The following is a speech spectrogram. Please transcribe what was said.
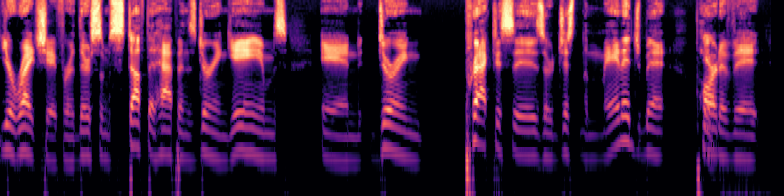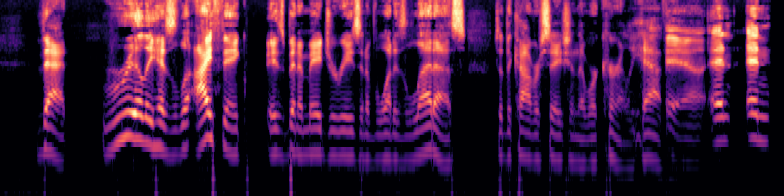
you're right, Schaefer. There's some stuff that happens during games and during practices or just the management part Yeah. of it that really has, I think, has been a major reason of what has led us to the conversation that we're currently having. Yeah, and and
